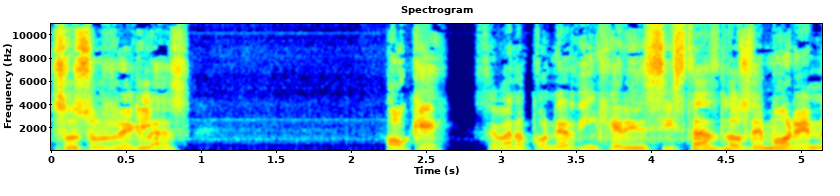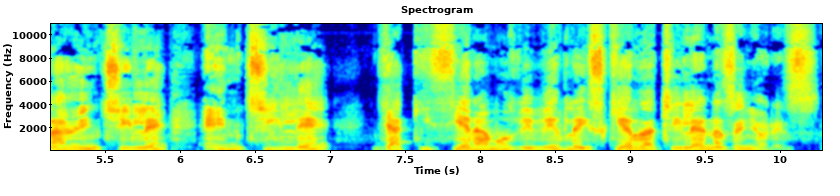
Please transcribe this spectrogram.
¿Son sus reglas? ¿O qué? ¿Se van a poner de injerencistas los de Morena en Chile? ¿En Chile? Ya quisiéramos vivir la izquierda chilena, señores.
